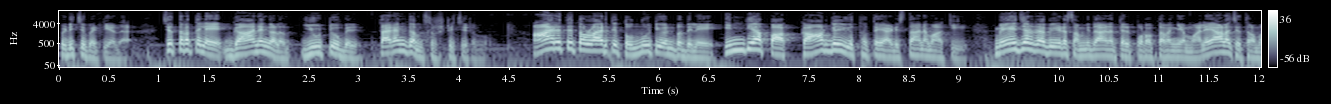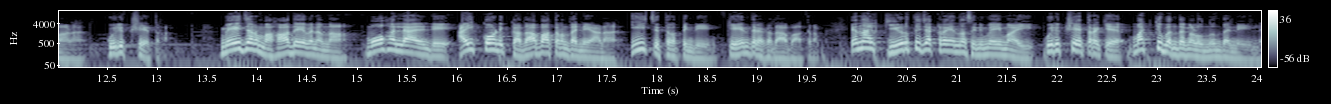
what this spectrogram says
പിടിച്ചുപറ്റിയത്. ചിത്രത്തിലെ ഗാനങ്ങളും യൂട്യൂബിൽ തരംഗം സൃഷ്ടിച്ചിരുന്നു. ആയിരത്തി തൊള്ളായിരത്തി തൊണ്ണൂറ്റി ഒൻപതിലെ ഇന്ത്യ പാക് കാർഗിൽ യുദ്ധത്തെ അടിസ്ഥാനമാക്കി മേജർ രവിയുടെ സംവിധാനത്തിൽ പുറത്തിറങ്ങിയ മലയാള ചിത്രമാണ് കുരുക്ഷേത്ര. മേജർ മഹാദേവൻ എന്ന മോഹൻലാലിന്റെ ഐക്കോണിക് കഥാപാത്രം തന്നെയാണ് ഈ ചിത്രത്തിന്റെയും കേന്ദ്ര കഥാപാത്രം. എന്നാൽ കീർത്തിചക്ര എന്ന സിനിമയുമായി കുരുക്ഷേത്രയ്ക്ക് മറ്റു ബന്ധങ്ങളൊന്നും തന്നെയില്ല.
